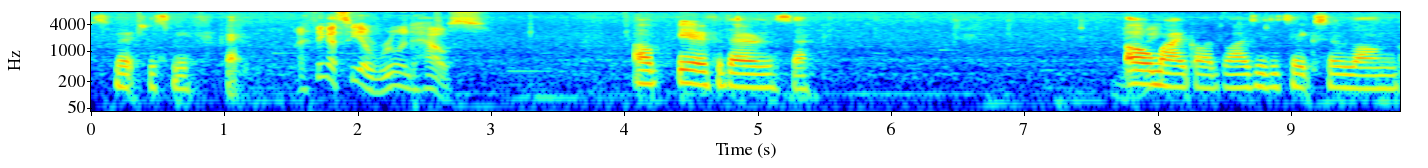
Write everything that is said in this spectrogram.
Smirch and Smith. Okay. I think I see a ruined house. I'll be over there in a sec. Oh my god, why did it take so long?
